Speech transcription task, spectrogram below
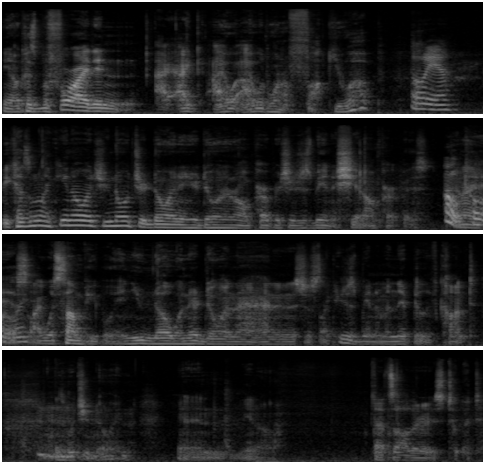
You know, because before I didn't, I I, I, I would want to fuck you up Oh, yeah. because I'm like, you know what, you know what you're doing, and you're doing it on purpose. You're just being a shit on purpose. Oh, and I- totally. it's like with some people, and you know when they're doing that, and it's just like you're just being a manipulative cunt, is what you're doing, and you know, that's all there is to it.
